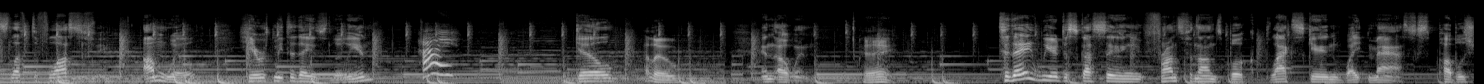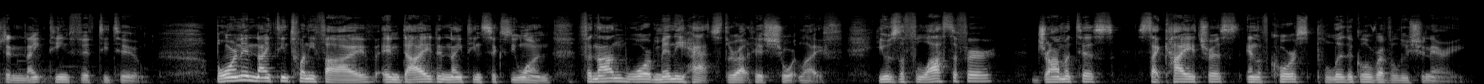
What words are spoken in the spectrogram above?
What's Left of Philosophy. I'm Will. Here with me today is Lillian, Hi. Gil, Hello. and Owen. hey Today we are discussing Frantz Fanon's book Black Skin, White Masks, published in 1952. Born in 1925 and died in 1961, Fanon wore many hats throughout his short life. He was a philosopher, dramatist, psychiatrist, and of course, political revolutionary.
